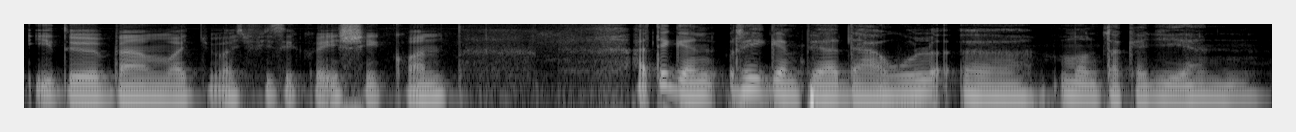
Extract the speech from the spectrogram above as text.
időben, vagy, vagy fizikai síkon. Hát igen, régen például mondtak egy ilyen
